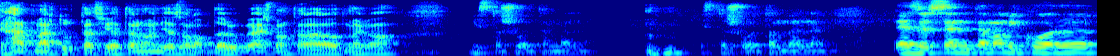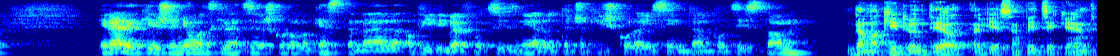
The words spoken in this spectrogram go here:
Tehát már tudtad fiatalon, hogy az alapdarúgásban találod meg a... Biztos voltam benne. Uh-huh. Biztos voltam benne. Ez szerintem, amikor én elég későn, 8-9 éves koromban kezdtem el a Vidibe focizni, előtte csak iskolai szinten fociztam. De ma kitűntél egészen piciként.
